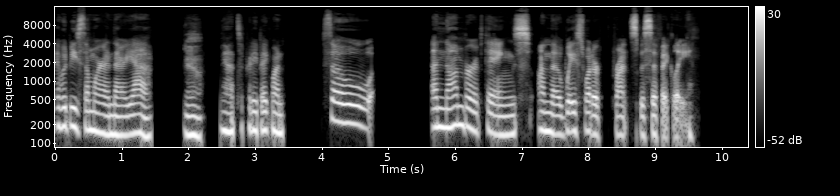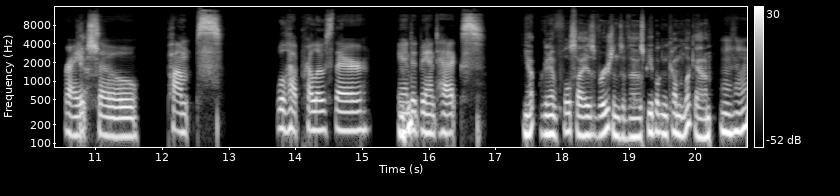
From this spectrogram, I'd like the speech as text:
it would be somewhere in there. Yeah. Yeah. Yeah. It's a pretty big one. So, a number of things on the wastewater front specifically, right? Yes. So, pumps. We'll have Prelos there and Advantex. Yep. We're going to have full size versions of those. People can come and look at them. Mm-hmm.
